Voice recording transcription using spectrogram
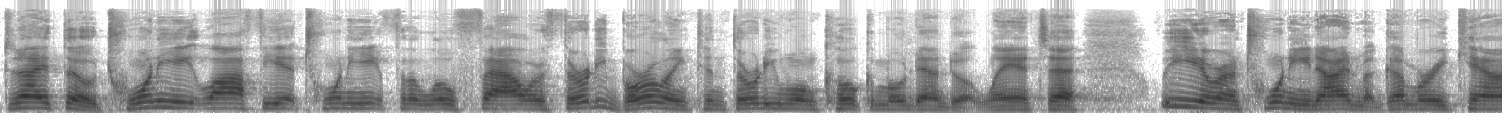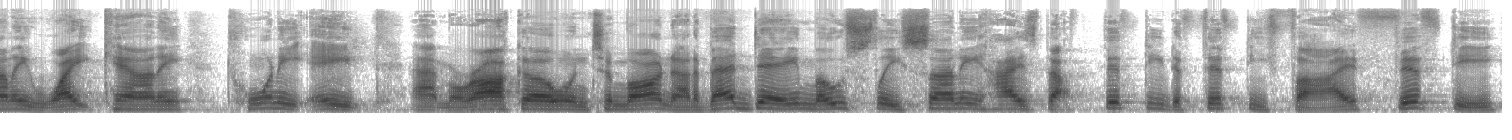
Tonight, though, 28 Lafayette, 28 for the low Fowler, 30 Burlington, 31 Kokomo down to Atlanta. Be around 29 Montgomery County, White County, 28 at Morocco. And tomorrow, not a bad day, mostly sunny, highs about 50 to 55, 50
